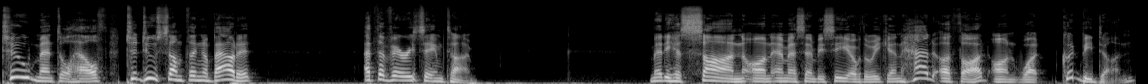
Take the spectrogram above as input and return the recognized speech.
to mental health to do something about it at the very same time. Mehdi Hasan on MSNBC over the weekend had a thought on what could be done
